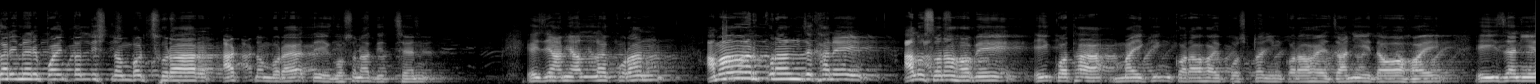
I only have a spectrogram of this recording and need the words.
করিমের পঁয়তাল্লিশ নম্বর ছোড়ার আট নম্বর আয়াতে ঘোষণা দিচ্ছেন, এই যে আমি আল্লাহ কোরআন, আমার কোরআন যেখানে আলোচনা হবে, এই কথা মাইকিং করা হয়, পোস্টারিং করা হয়, জানিয়ে দেওয়া হয়। এই জানিয়ে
